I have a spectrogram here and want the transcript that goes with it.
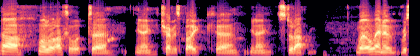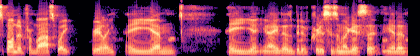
Oh well, I thought uh, you know Travis Boak, uh, you know, stood up well and responded from last week. Really, he um, he, uh, you know, there was a bit of criticism, I guess, that he had a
